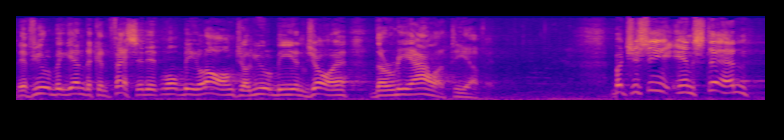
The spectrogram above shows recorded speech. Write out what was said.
If you'll begin to confess it, it won't be long till you'll be enjoying the reality of it. But you see, instead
